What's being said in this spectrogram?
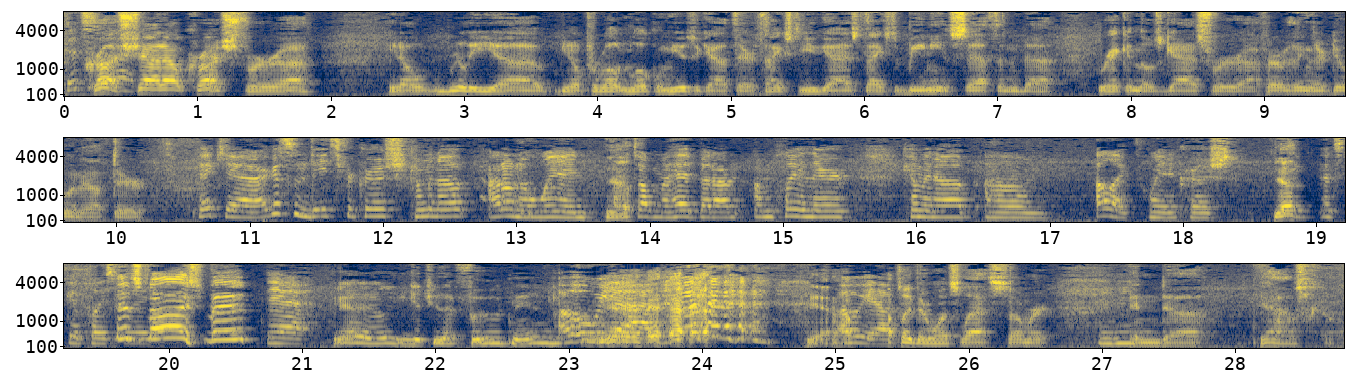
Good Crush, stuff. shout out Crush for uh, you know really uh, you know promoting local music out there. Thanks to you guys. Thanks to Beanie and Seth and uh, Rick and those guys for uh, for everything they're doing out there. Heck yeah, I got some dates for Crush coming up. I don't know when Yeah. off the top of my head, but I'm I'm playing there coming up. Um, I like at Crush. Yeah. That's a, that's a good place. to It's nice, man. Yeah. Yeah, you know, you get you that food, man. Oh yeah. Yeah. Oh, yeah. Mm-hmm. I played there once last summer, and uh, yeah, I was like, oh,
